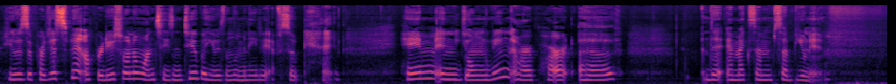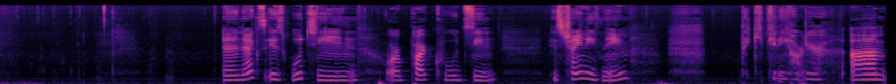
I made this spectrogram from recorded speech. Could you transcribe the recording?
he was a participant of Produce 101 season 2, but he was eliminated episode 10. Him and Youngmin are part of the MXM subunit. And next is Wu Jin or Park Wu Jin. His Chinese name, they keep getting harder. Um,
